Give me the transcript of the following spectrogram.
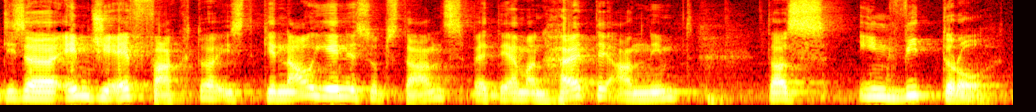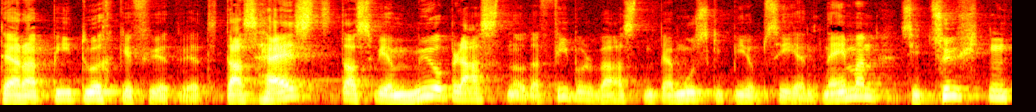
dieser MGF-Faktor ist genau jene Substanz, bei der man heute annimmt, dass In-vitro-Therapie durchgeführt wird. Das heißt, dass wir Myoblasten oder Fibroblasten per Muskelbiopsie entnehmen, sie züchten,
